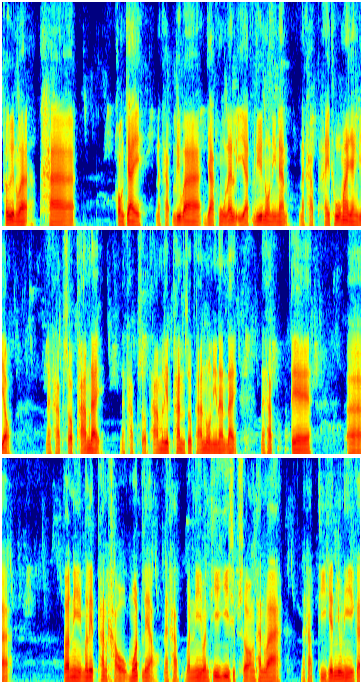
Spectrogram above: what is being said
เขาเรียนว่าถ้าของใจนะครับ หรือว่าอยากหูรายละเอียดหรือโน่นนี่นั่นนะครับให้โทรมาอย่างเดียวนะครับ สอบถามได้นะครับ สอบถามเมล็ดพันธุ์สอบถามโน่นนี่นั่นได้นะครับ แต่ตอนนี้เมล็ดพันธุ์เขาหมดแล้วนะครับ วันนี้วันที่ 22ธันวานะครับ ที่เห็นอยู่นี่ก็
